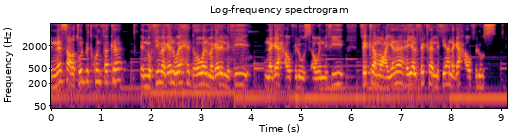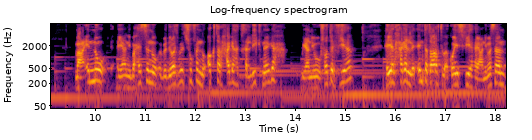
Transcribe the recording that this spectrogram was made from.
الناس على طول بتكون فاكرة إنه في مجال واحد هو المجال اللي فيه نجاح أو فلوس أو إن في فكرة معينة هي الفكرة اللي فيها نجاح أو فلوس. مع إنه يعني بحس إنه دلوقتي بتشوف إنه أكتر حاجة هتخليك ناجح يعني وشاطر فيها هي الحاجة اللي أنت تعرف تبقى كويس فيها. يعني مثلا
